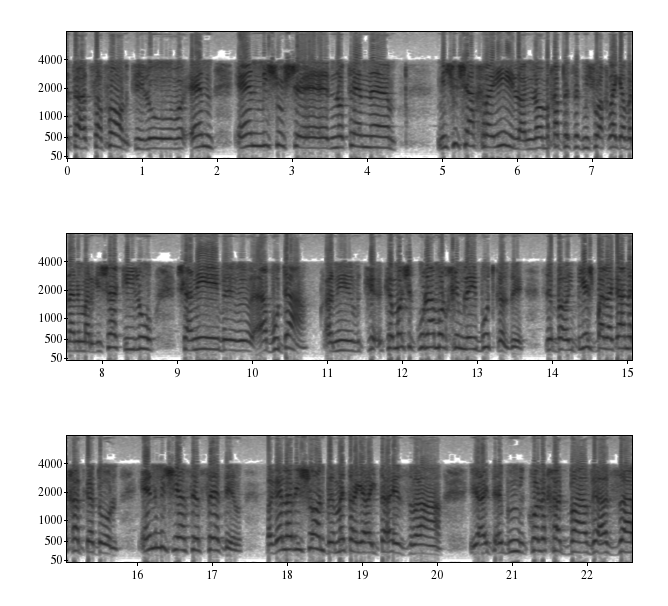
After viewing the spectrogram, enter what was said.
את הצפון, כאילו אין, אין מישהו שנותן... מישהו שאחראי, לא, אני לא מחפשת מישהו אחראי, אבל אני מרגישה כאילו שאני אבודה. אני, כמו שכולם הולכים לאיבוד כזה. זה, יש בלאגן אחד גדול. אין מי שיעשה סדר. בגל הראשון באמת היה, הייתה עזרה, כל אחד בא ועזר,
